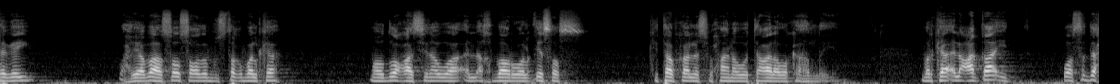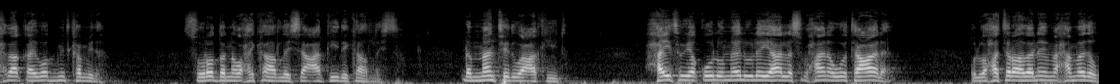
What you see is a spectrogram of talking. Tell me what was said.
tegey waxyaabaha soo socda mustaqbalka. Mowduucaasina waa alakhbaar walqisas. Kitaabka alle subxaanahu wa tacaala waa ka hadlaya. Marka alcaqaa'id waa saddexdaa qaybood mid ka mid a suuraddanna waxay ka hadlaysaa caqiiday ka hadlaysaa. Dhammaanteed waa caqiido xayu yaquulu meeluu leeyahay alla subxaanahu watacaala qul waxaad tirahdaa nebi maxamedow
